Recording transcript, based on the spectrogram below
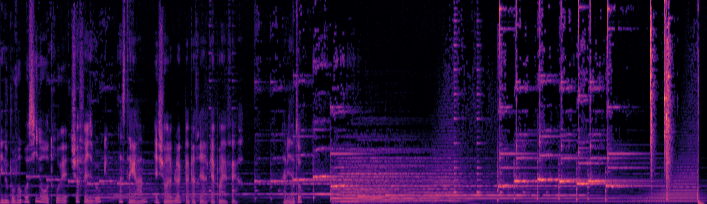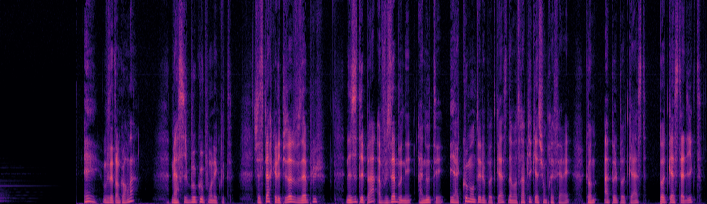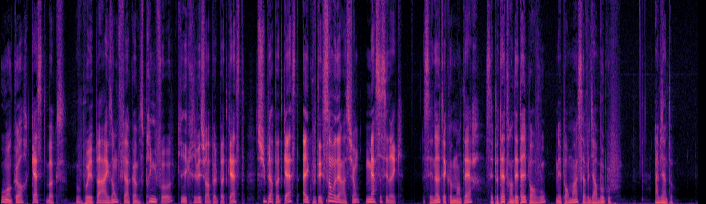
et nous pouvons aussi nous retrouver sur Facebook, Instagram et sur le blog papatriarca.fr. À bientôt! Hé, hey, vous êtes encore là? Merci beaucoup pour l'écoute. J'espère que l'épisode vous a plu. N'hésitez pas à vous abonner, à noter et à commenter le podcast dans votre application préférée, comme Apple Podcast, Podcast Addict ou encore Castbox. Vous pouvez par exemple faire comme Springfove qui écrivait sur Apple Podcast Super podcast à écouter sans modération. Merci Cédric. Ces notes et commentaires, c'est peut-être un détail pour vous, mais pour moi ça veut dire beaucoup. À bientôt.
